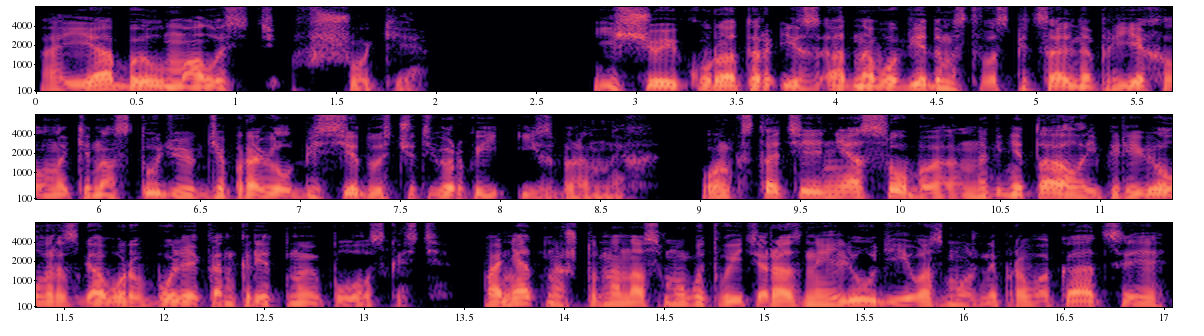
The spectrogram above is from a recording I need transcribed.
А я был малость в шоке. Еще и куратор из одного ведомства специально приехал на киностудию, где провел беседу с четверкой избранных. Он, кстати, не особо нагнетал и перевел разговор в более конкретную плоскость. Понятно, что на нас могут выйти разные люди и возможны провокации.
